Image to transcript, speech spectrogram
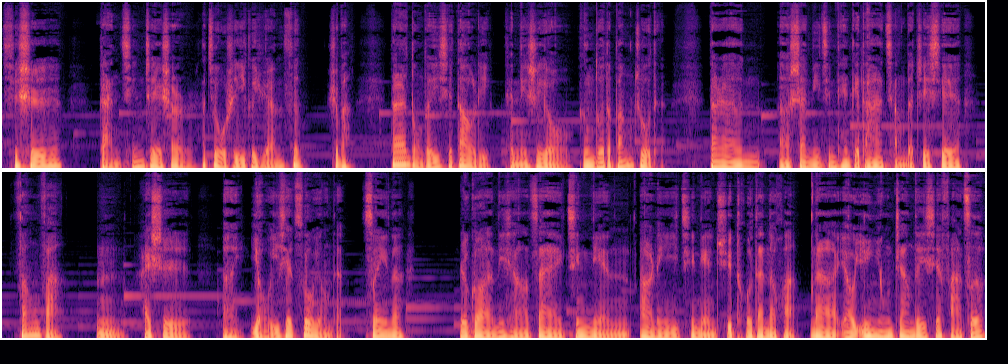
其实感情这事儿它就是一个缘分，是吧？当然，懂得一些道理肯定是有更多的帮助的。当然，呃，珊妮今天给大家讲的这些方法，嗯，还是呃有一些作用的。所以呢，如果你想要在今年二零一七年去脱单的话，那要运用这样的一些法则。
